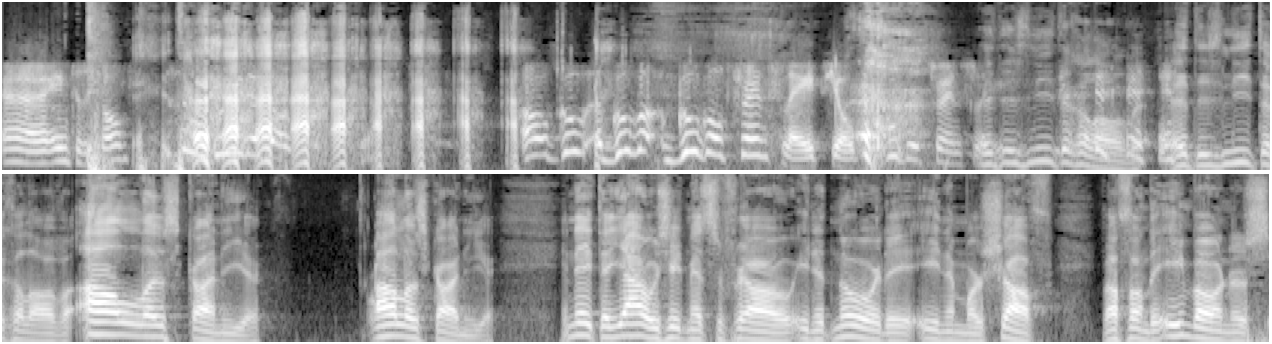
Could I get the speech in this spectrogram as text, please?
Eh, interessant. Oh, Google, Google, Google Translate, Joop. Google Het Translate. is niet te geloven. Het is niet te geloven. Alles kan hier. Alles kan hier. En Netanyahu zit met zijn vrouw in het noorden in een morshav, waarvan de inwoners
